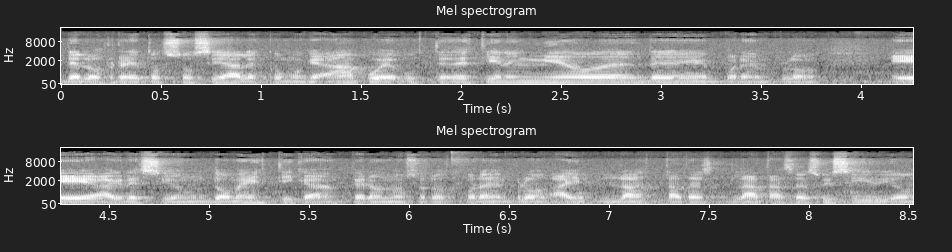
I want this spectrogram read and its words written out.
de los retos sociales, como que, ah, pues ustedes tienen miedo de, por ejemplo, eh, agresión doméstica, pero nosotros, por ejemplo, hay la, la tasa de suicidio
